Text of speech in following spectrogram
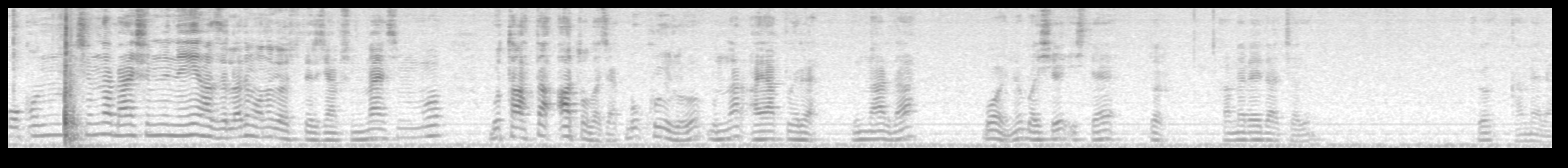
o konunun dışında ben şimdi neyi hazırladım onu göstereceğim. Şimdi ben şimdi bu bu tahta at olacak. Bu kuyruğu, bunlar ayakları. Bunlar da boynu, başı işte dur. Kamerayı da açalım. Şu kamera.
